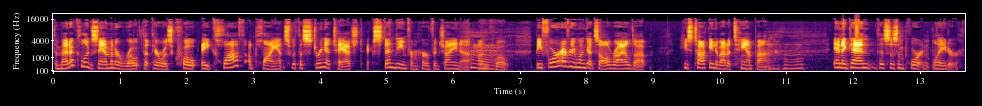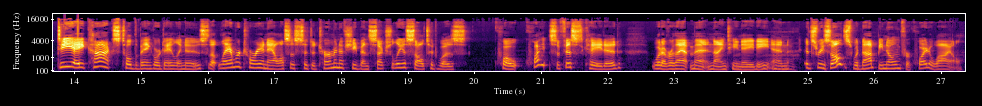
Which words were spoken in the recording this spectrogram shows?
The medical examiner wrote that there was, quote, a cloth appliance with a string attached extending from her vagina, hmm. unquote. Before everyone gets all riled up, he's talking about a tampon. Mm-hmm. And again, this is important later. D.A. Cox told the Bangor Daily News that laboratory analysis to determine if she'd been sexually assaulted was, quote, quite sophisticated, whatever that meant in 1980, mm. and its results would not be known for quite a while.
